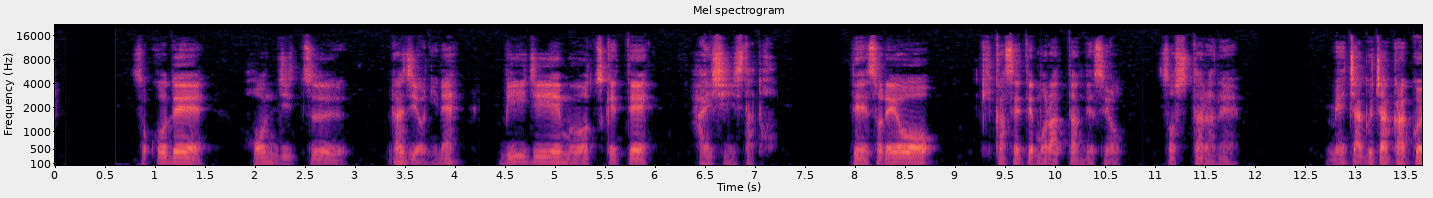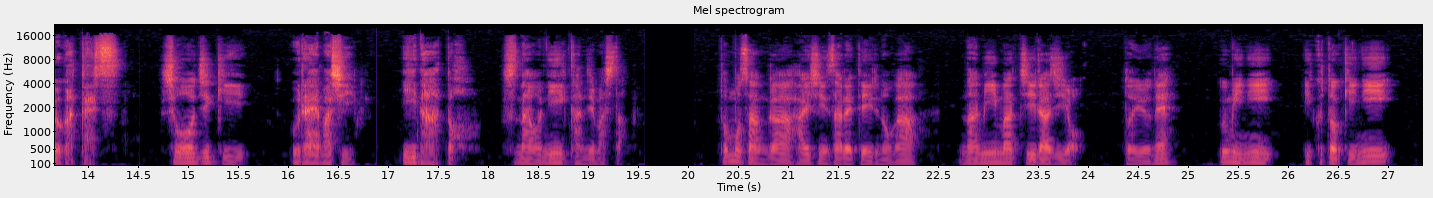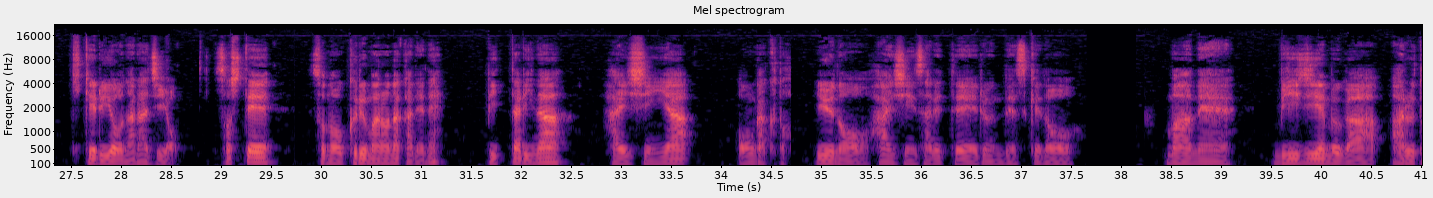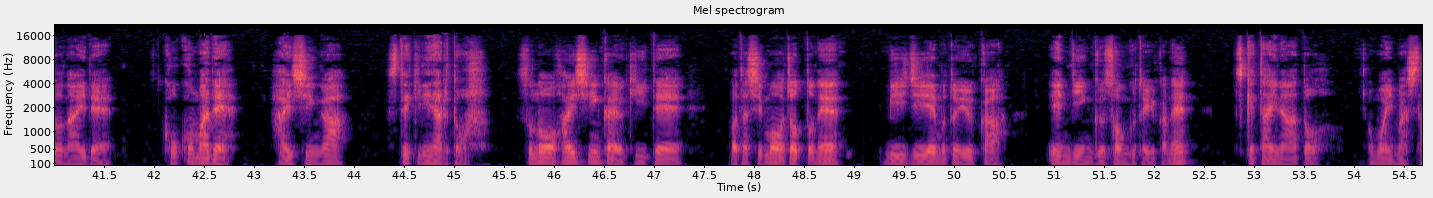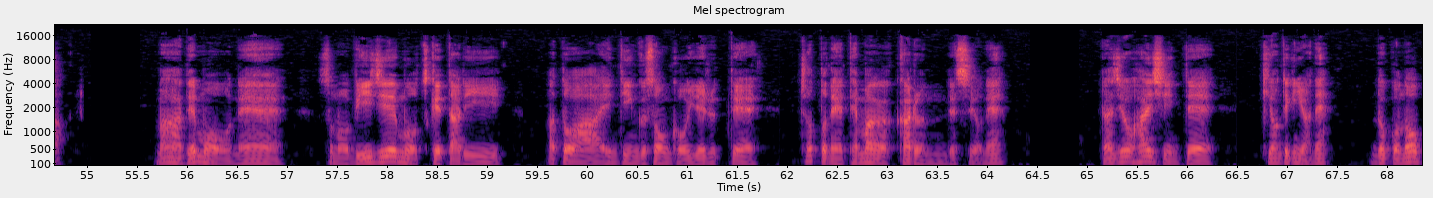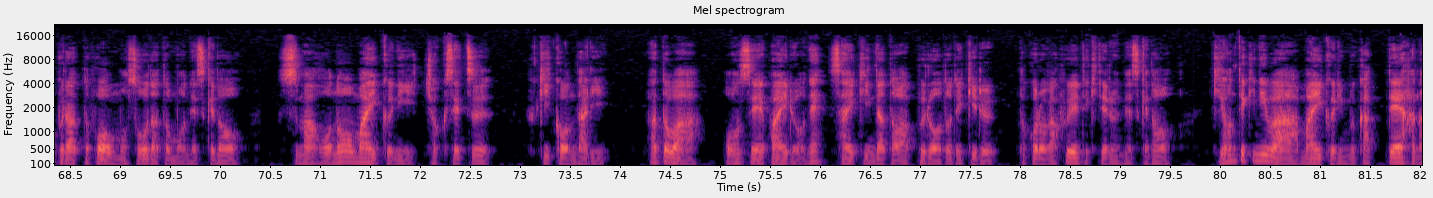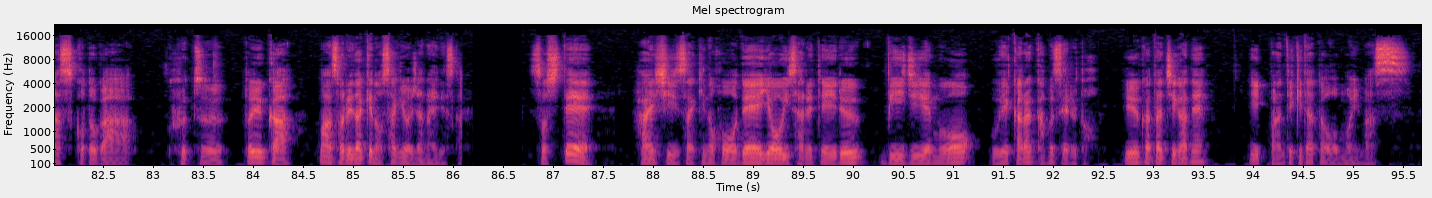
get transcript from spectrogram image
そこで本日ラジオにね、BGM をつけて配信したと。で、それを聞かせてもらったんですよ。そしたらね、めちゃくちゃかっこよかったです。正直、羨ましい。いいなぁと、素直に感じました。ともさんが配信されているのが、波町ラジオというね、海に行くときに聞けるようなラジオ。そして、その車の中でね、ぴったりな配信や音楽というのを配信されてるんですけど、まあね、BGM があるとないで、ここまで配信が素敵になるとは。その配信会を聞いて、私もちょっとね、BGM というか、エンディングソングというかね、つけたいなと思いました。まあでもね、その BGM をつけたり、あとはエンディングソングを入れるって、ちょっとね、手間がかかるんですよね。ラジオ配信って、基本的にはね、どこのプラットフォームもそうだと思うんですけど、スマホのマイクに直接吹き込んだり、あとは音声ファイルをね、最近だとアップロードできるところが増えてきてるんですけど、基本的にはマイクに向かって話すことが普通というか、まあそれだけの作業じゃないですか。そして、配信先の方で用意されている BGM を上から被せるという形がね、一般的だと思います。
